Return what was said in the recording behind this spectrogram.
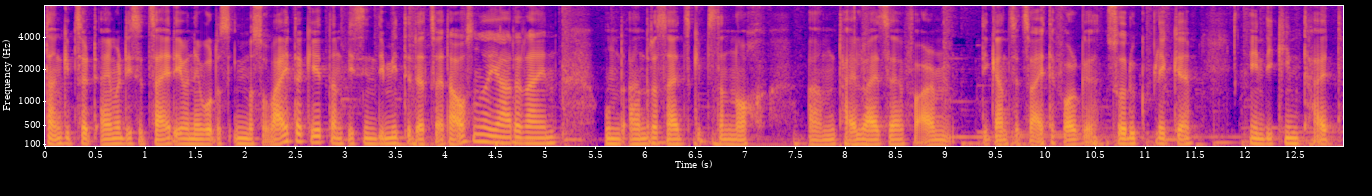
dann gibt es halt einmal diese Zeitebene, wo das immer so weitergeht, dann bis in die Mitte der 2000er Jahre rein. Und andererseits gibt es dann noch ähm, teilweise, vor allem die ganze zweite Folge, so Rückblicke in die Kindheit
